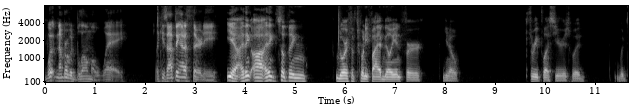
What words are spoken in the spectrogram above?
what number would blow him away? Like he's opting out of thirty. Yeah, I think uh, I think something north of twenty five million for you know three plus years would would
